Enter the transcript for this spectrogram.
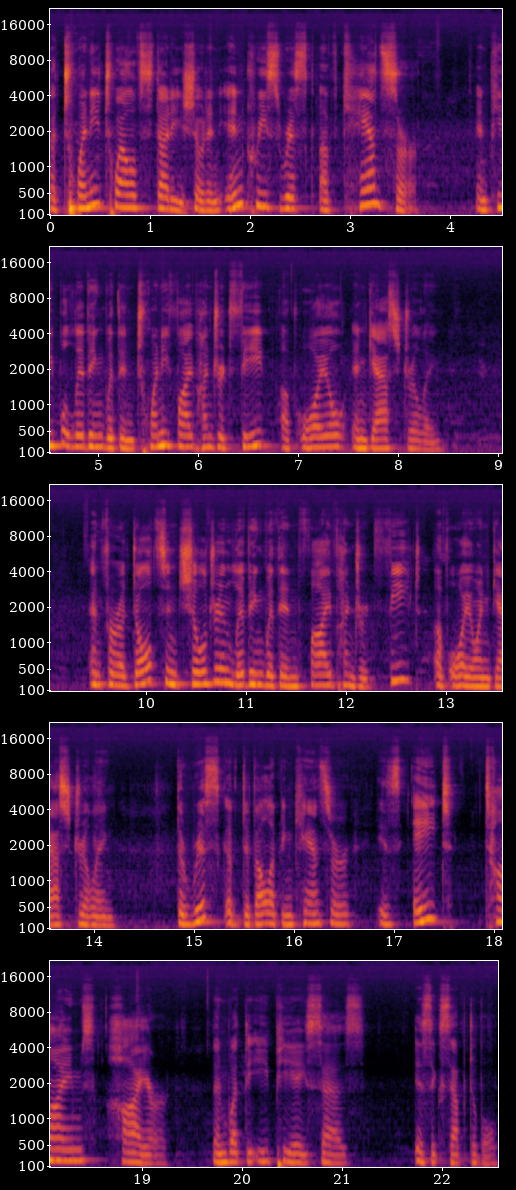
A 2012 study showed an increased risk of cancer in people living within 2,500 feet of oil and gas drilling. And for adults and children living within 500 feet of oil and gas drilling, the risk of developing cancer is eight times higher than what the EPA says is acceptable.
